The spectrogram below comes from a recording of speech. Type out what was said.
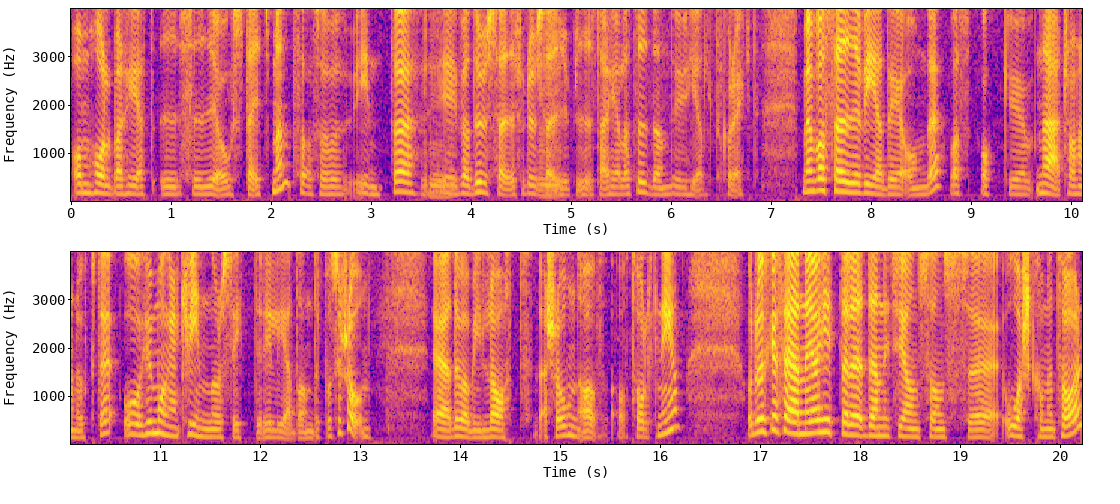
om hållbarhet i CEO statement, alltså inte mm. vad du säger, för du mm. säger ju precis det här hela tiden, det är ju helt korrekt. Men vad säger VD om det och eh, när tar han upp det och hur många kvinnor sitter i ledande position? Eh, det var min latversion av, av tolkningen. Och då ska jag säga, när jag hittade Dennis Jönssons eh, årskommentar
